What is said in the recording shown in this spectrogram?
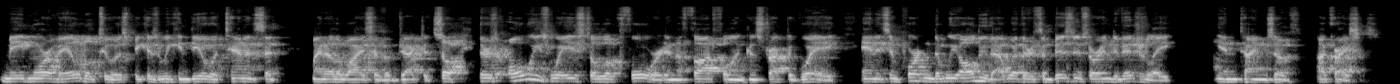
made more available to us because we can deal with tenants that might otherwise have objected. So there's always ways to look forward in a thoughtful and constructive way. And it's important that we all do that, whether it's a business or individually in times of a crisis.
